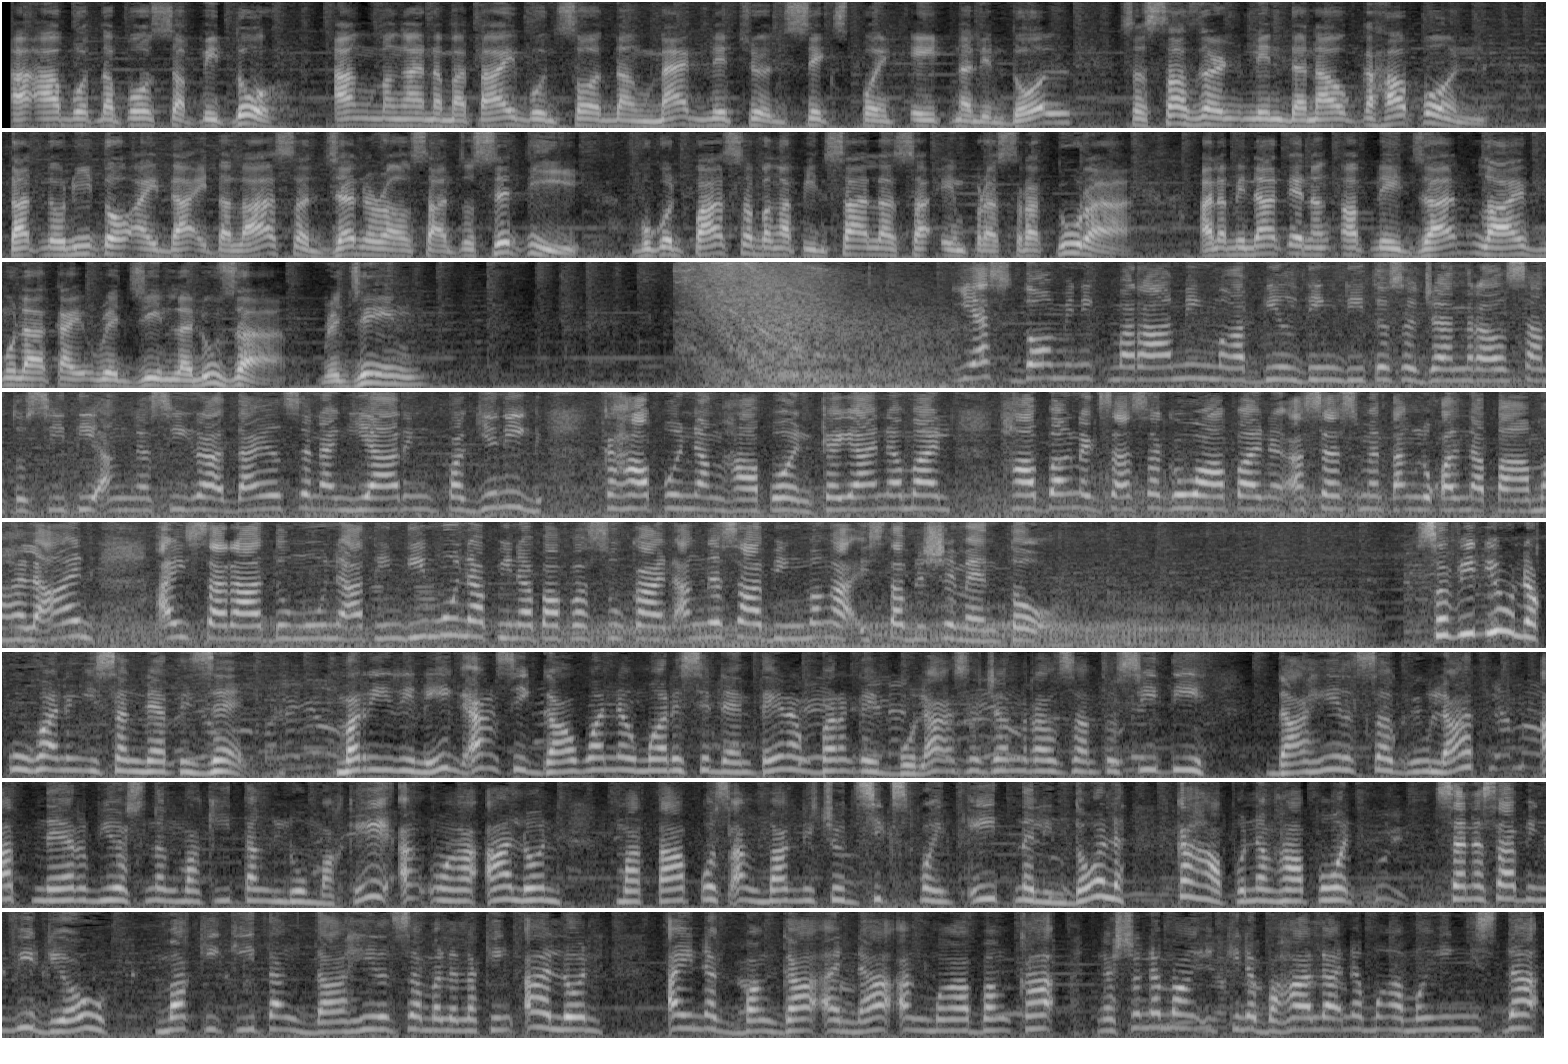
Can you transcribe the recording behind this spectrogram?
Aabot na po sa pito ang mga namatay bunsod ng magnitude 6.8 na lindol sa southern Mindanao kahapon. Tatlo rito ay daitala sa General Santos City, bukod pa sa mga pinsala sa infrastruktura. Alamin natin ang update dyan live mula kay Regine Lanuza. Regine. Yes, Dominic, maraming mga building dito sa General Santos City ang nasira dahil sa nangyaring pagyanig kahapon ng hapon. Kaya naman, habang nagsasagawa pa ng assessment ang lokal na pamahalaan, ay sarado muna at hindi muna pinapapasukan ang nasabing mga establishmento. Sa video nakuha ng isang netizen, maririnig ang sigawan ng mga residente ng Barangay Bula sa General Santos City dahil sa gulat at nerbiyos nang makitang lumaki ang mga alon matapos ang magnitude 6.8 na lindol kahapon ng hapon. Sa nasabing video, makikitang dahil sa malalaking alon ay nagbanggaan na ang mga bangka na siya namang ikinabahala ng mga mangingisda.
